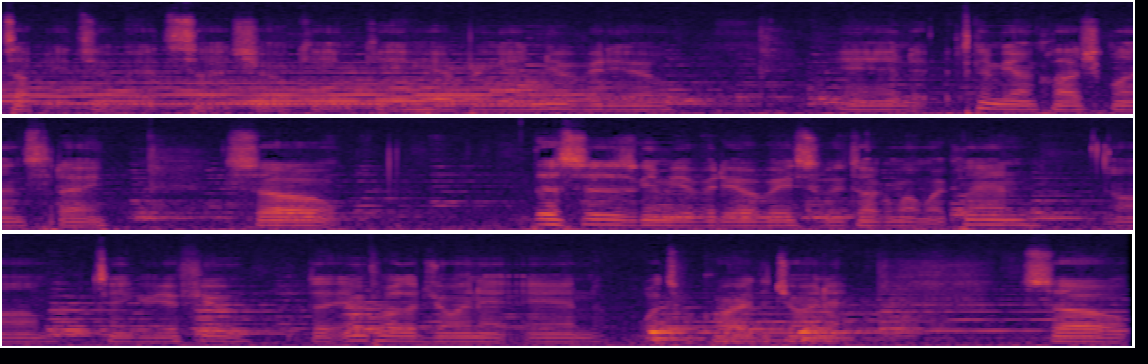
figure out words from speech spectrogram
What's up YouTube? It's Sideshow KMK here bringing a new video and it's going to be on Clash Clans today. So this is going to be a video basically talking about my clan. Um, it's going to give you a few, the info to join it and what's required to join it. So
